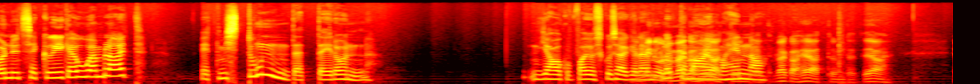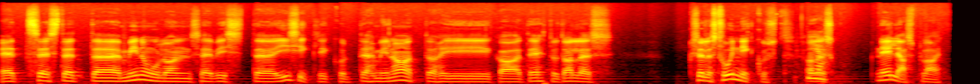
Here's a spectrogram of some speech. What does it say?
on nüüd see kõige uuem plaat, et mis tunded teil on? Jaagup vajus kusagile mõttemaailma, Henno. väga head tunded ja et sest, et äh, minul on see vist äh, isiklikult Terminaatoriga tehtud alles sellest hunnikust alles neljas plaat.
